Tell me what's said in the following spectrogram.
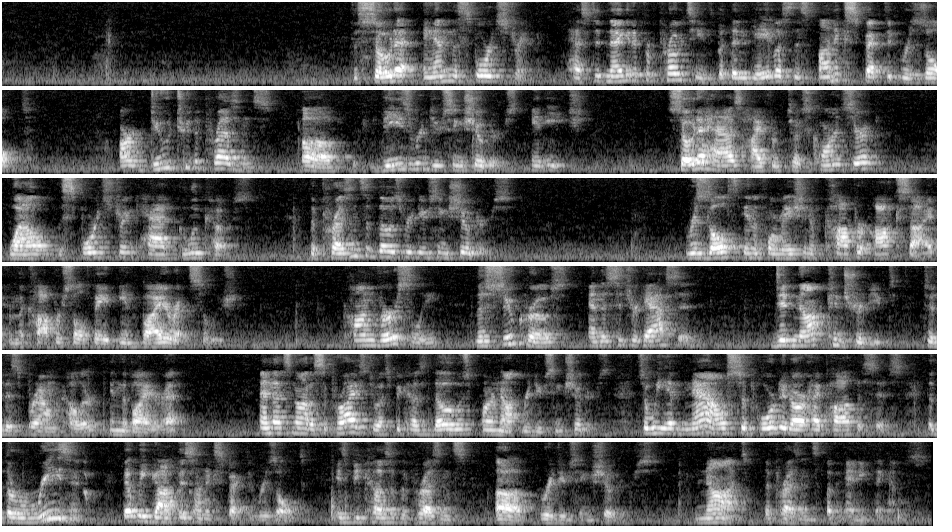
the soda and the sports drink tested negative for proteins, but then gave us this unexpected result, are due to the presence of these reducing sugars in each. Soda has high fructose corn syrup, while the sports drink had glucose. The presence of those reducing sugars results in the formation of copper oxide from the copper sulfate in Biuret solution. Conversely, the sucrose and the citric acid did not contribute to this brown color in the Biuret. And that's not a surprise to us because those are not reducing sugars. So we have now supported our hypothesis that the reason that we got this unexpected result is because of the presence of reducing sugars, not the presence of anything else.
